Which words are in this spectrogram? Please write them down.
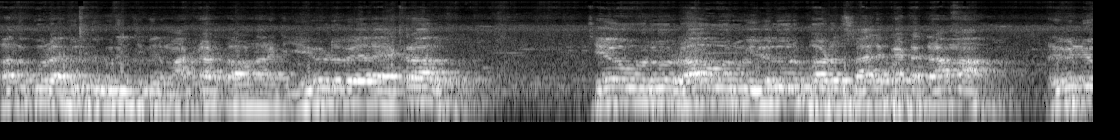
కందుకూరు అభివృద్ధి గురించి మీరు మాట్లాడుతూ ఉన్నారంటే ఏడు వేల ఎకరాలు చేవూరు రావూరు ఏలూరుపాడు సాలిపేట గ్రామ రెవెన్యూ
